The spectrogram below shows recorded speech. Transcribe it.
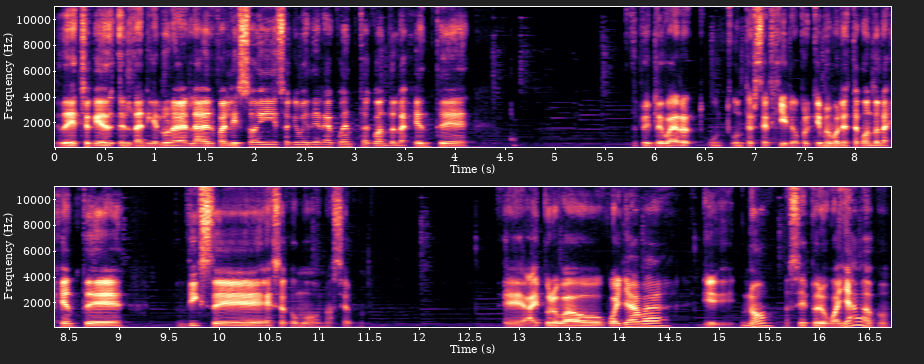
De hecho, que el Daniel una vez la verbalizó y hizo que me diera cuenta cuando la gente. Le voy a dar un, un tercer giro, porque me molesta cuando la gente dice eso como, no sé. Eh, ¿Hay probado guayaba? Y no, así, pero guayaba, po.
